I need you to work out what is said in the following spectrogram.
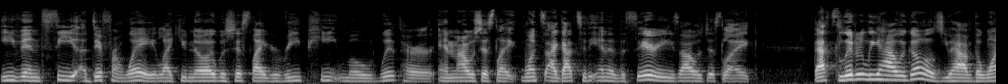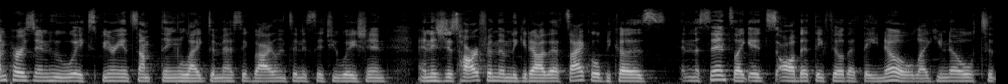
even see a different way. Like, you know, it was just like repeat mode with her. And I was just like, once I got to the end of the series, I was just like, that's literally how it goes. You have the one person who experienced something like domestic violence in a situation, and it's just hard for them to get out of that cycle because in a sense like it's all that they feel that they know like you know to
